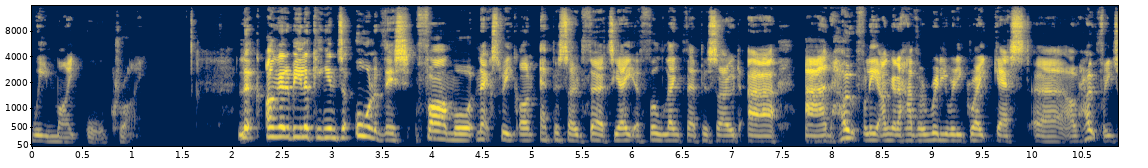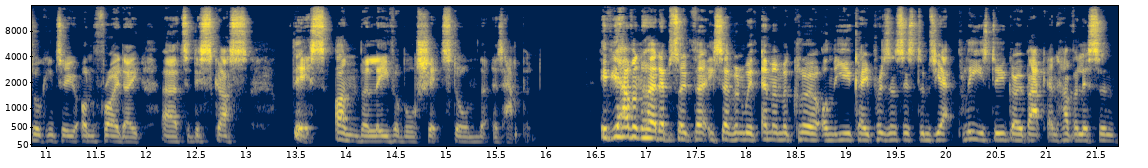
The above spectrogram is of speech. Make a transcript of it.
we might all cry. Look, I'm going to be looking into all of this far more next week on episode 38, a full length episode, uh, and hopefully I'm going to have a really, really great guest. Uh, I'm hopefully talking to on Friday uh, to discuss this unbelievable shitstorm that has happened. If you haven't heard episode 37 with Emma McClure on the UK prison systems yet, please do go back and have a listen.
